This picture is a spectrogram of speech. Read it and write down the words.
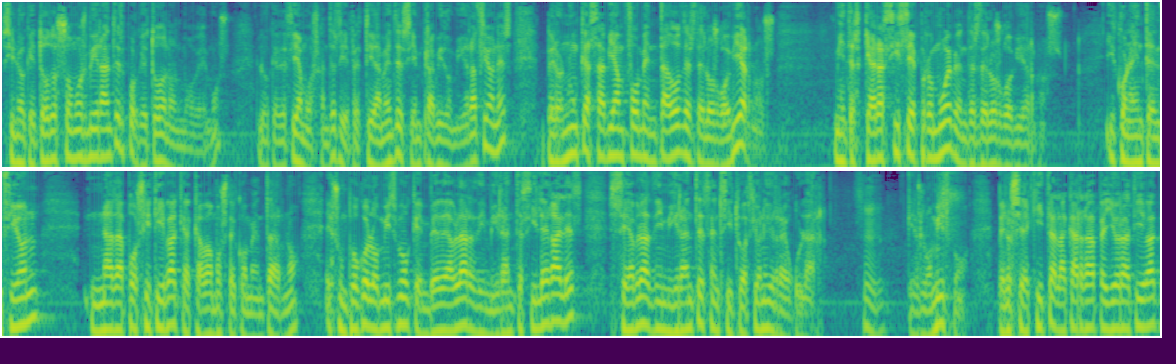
sino que todos somos migrantes porque todos nos movemos. Lo que decíamos antes, y efectivamente siempre ha habido migraciones, pero nunca se habían fomentado desde los gobiernos, mientras que ahora sí se promueven desde los gobiernos. Y con la intención nada positiva que acabamos de comentar, ¿no? Es un poco lo mismo que en vez de hablar de inmigrantes ilegales, se habla de inmigrantes en situación irregular, hmm. que es lo mismo, pero se quita la carga peyorativa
